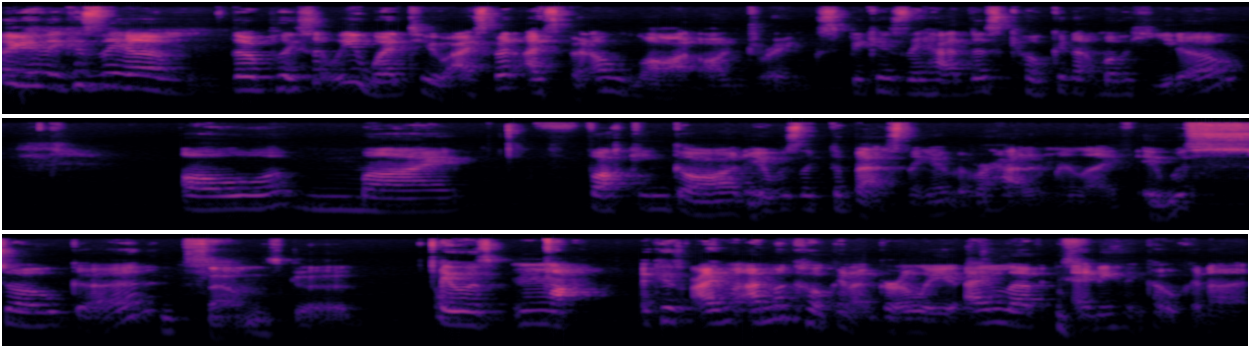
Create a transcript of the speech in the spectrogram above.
because they um the place that we went to, I spent I spent a lot on drinks because they had this coconut mojito. Oh my fucking god! It was like the best thing I've ever had in my life. It was so good. it sounds good. It was because I'm I'm a coconut girly. I love anything coconut.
